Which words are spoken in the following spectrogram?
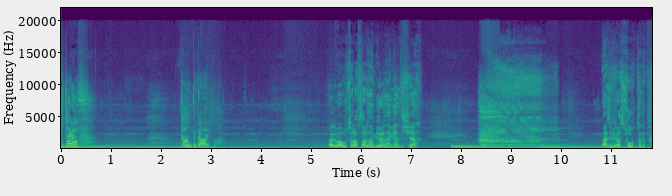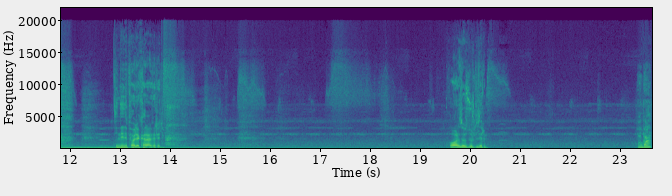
Şu taraf. Tandı galiba. Galiba bu taraflardan bir yerden geldik ya. Bence biraz soluklanıp dinlenip öyle karar verelim. Bu arada özür dilerim. Neden?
